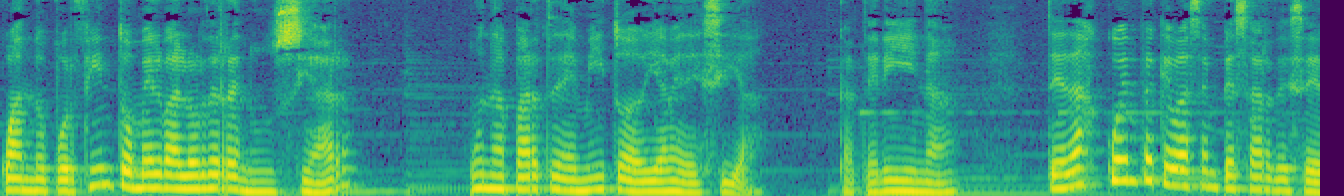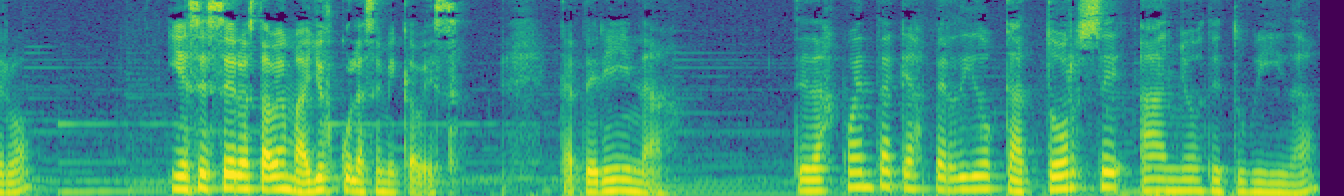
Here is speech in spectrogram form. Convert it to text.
cuando por fin tomé el valor de renunciar, una parte de mí todavía me decía, Caterina, ¿te das cuenta que vas a empezar de cero? Y ese cero estaba en mayúsculas en mi cabeza. Caterina, ¿te das cuenta que has perdido 14 años de tu vida?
